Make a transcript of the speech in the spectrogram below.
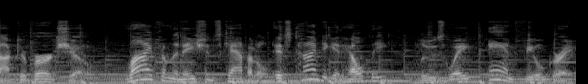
Dr. Berg Show. Live from the nation's capital, it's time to get healthy, lose weight, and feel great.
